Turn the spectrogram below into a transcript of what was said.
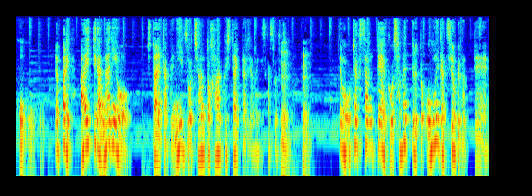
ほうほうほやっぱり相手が何をしたいかってニーズをちゃんと把握したいってあるじゃないですか、そういうう。時うん、うん。でもお客さんってこう喋ってると思いが強くなって、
